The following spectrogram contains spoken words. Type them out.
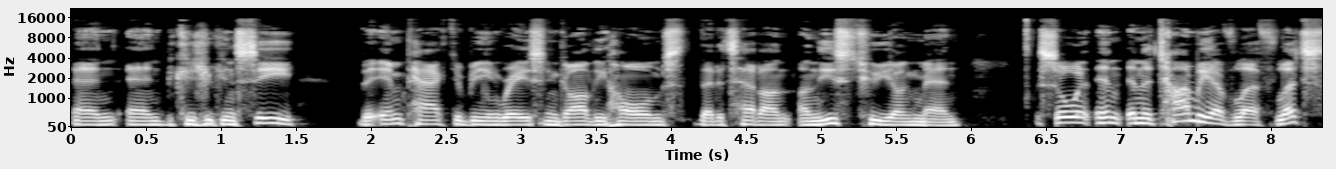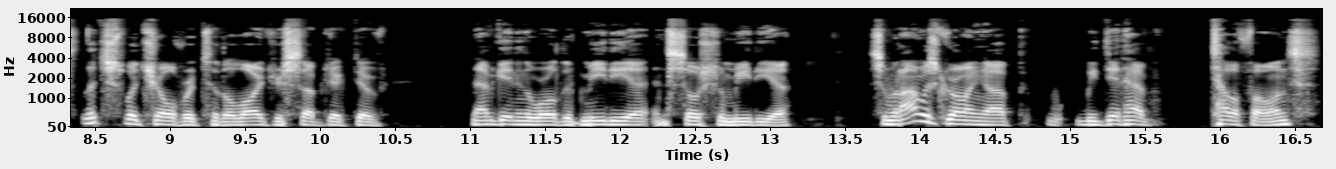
and and because you can see the impact of being raised in godly homes that it's had on, on these two young men. So in, in the time we have left, let's let's switch over to the larger subject of navigating the world of media and social media. So when I was growing up, we did have telephones,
